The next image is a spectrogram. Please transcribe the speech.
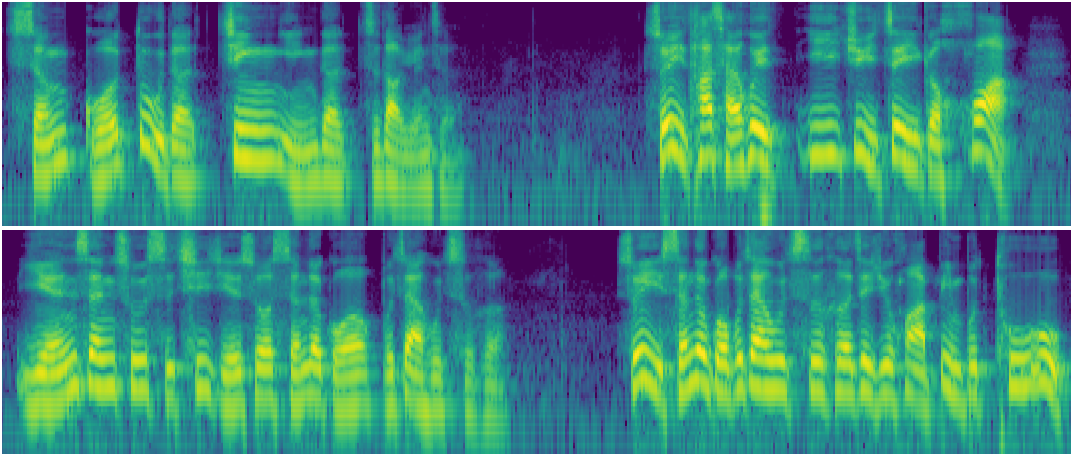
神国度的经营的指导原则，所以他才会依据这一个话延伸出十七节说神的国不在乎吃喝，所以神的国不在乎吃喝这句话并不突兀。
